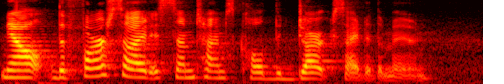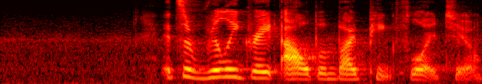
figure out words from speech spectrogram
Now, the far side is sometimes called the dark side of the moon. It's a really great album by Pink Floyd, too.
